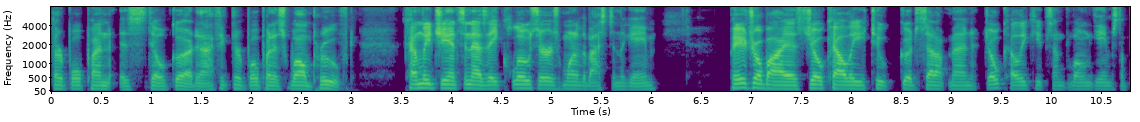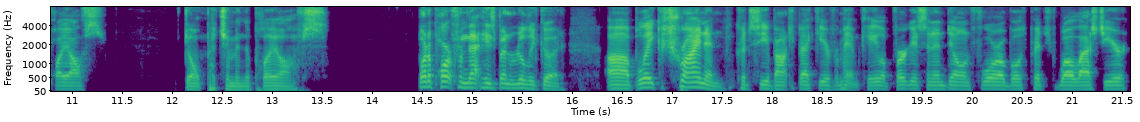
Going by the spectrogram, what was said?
their bullpen is still good, and I think their bullpen is well improved. Kenley Jansen as a closer is one of the best in the game. Pedro Baez, Joe Kelly, two good setup men. Joe Kelly keeps on blowing games in the playoffs. Don't pitch him in the playoffs. But apart from that, he's been really good. Uh, Blake Treinen could see a bounce back year from him. Caleb Ferguson and Dylan Floro both pitched well last year.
